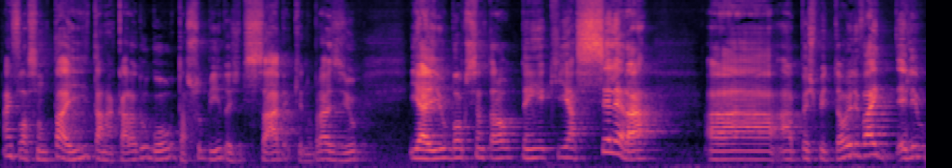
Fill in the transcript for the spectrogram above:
A inflação está aí, está na cara do gol, está subindo, a gente sabe aqui no Brasil. E aí o Banco Central tem que acelerar a, a perspectiva. Então ele vai, ele,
